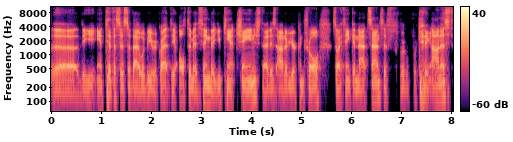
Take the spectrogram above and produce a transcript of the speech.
uh, the antithesis of that would be regret. The ultimate thing that you can't change that is out of your control. So i think in that sense if we're, we're getting honest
